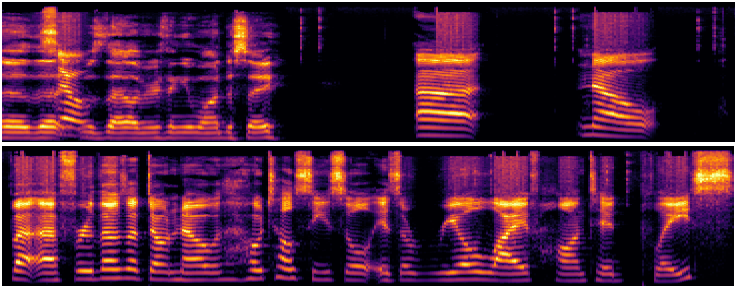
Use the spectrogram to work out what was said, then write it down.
Uh, that So- was that everything you wanted to say? Uh, no. But uh, for those that don't know, Hotel Cecil is a real life haunted place.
